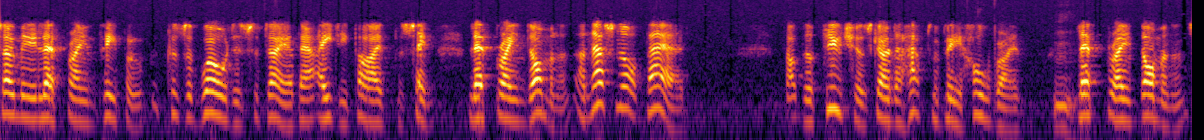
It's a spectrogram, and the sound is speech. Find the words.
so many left brain people because the world is today about 85% left brain dominant, and that's not bad. But the future is going to have to be whole brain, mm. left brain dominance,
